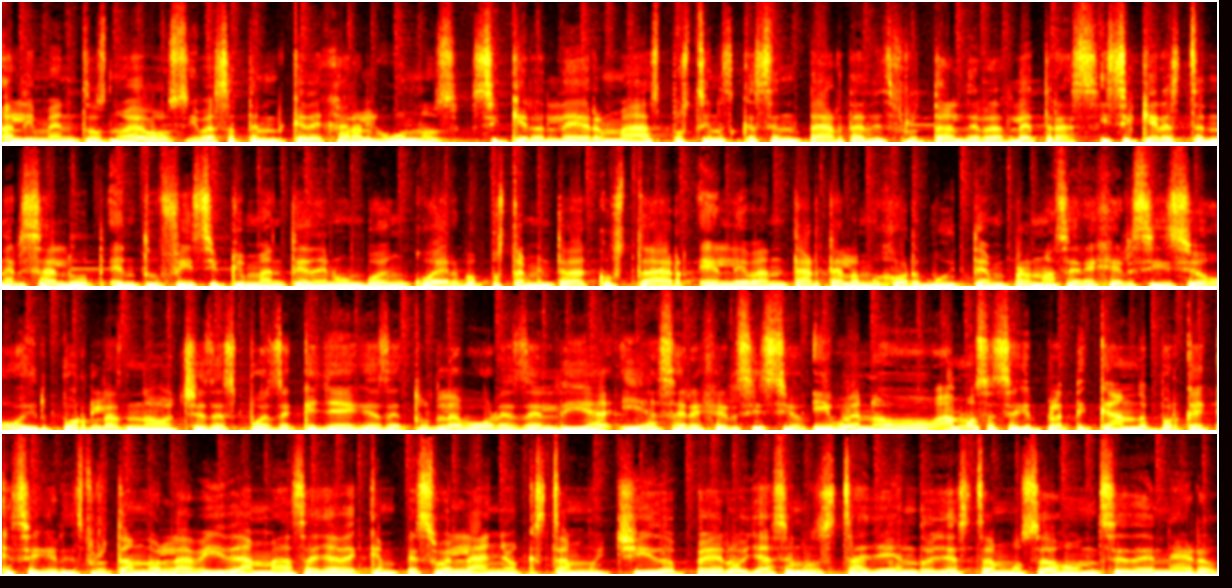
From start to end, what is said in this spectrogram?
alimentos nuevos y vas a tener que dejar algunos. Si quieres leer más, pues tienes que sentarte a disfrutar de las letras. Y si quieres tener salud en tu físico y mantener un buen cuerpo, pues también te va a costar el levantarte a lo mejor muy temprano a hacer ejercicio o ir por las noches después de que llegues de tus labores del día y hacer ejercicio. Y bueno, vamos a seguir platicando porque hay que seguir disfrutando la vida más allá de que empezó el año, que está muy chido, pero ya se nos está yendo, ya estamos a 11 de enero.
